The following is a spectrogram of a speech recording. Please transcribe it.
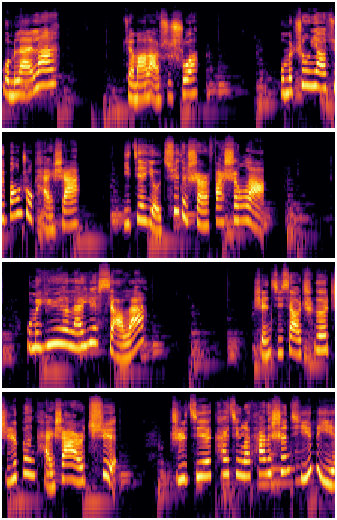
我们来啦！卷毛老师说：“我们正要去帮助凯莎，一件有趣的事儿发生了。我们越来越小啦！神奇校车直奔凯莎而去，直接开进了她的身体里。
